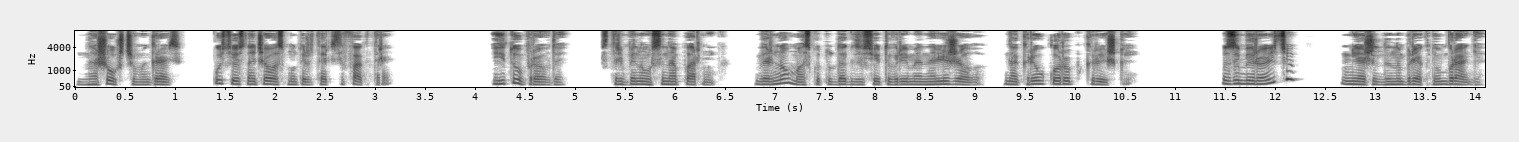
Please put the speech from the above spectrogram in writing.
Нашел с чем играть. Пусть ее сначала смотрят артефакторы. И то правда, встрепенулся напарник. Вернул маску туда, где все это время она лежала, накрыл короб крышкой. «Забираете?» – неожиданно брякнул Браги,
